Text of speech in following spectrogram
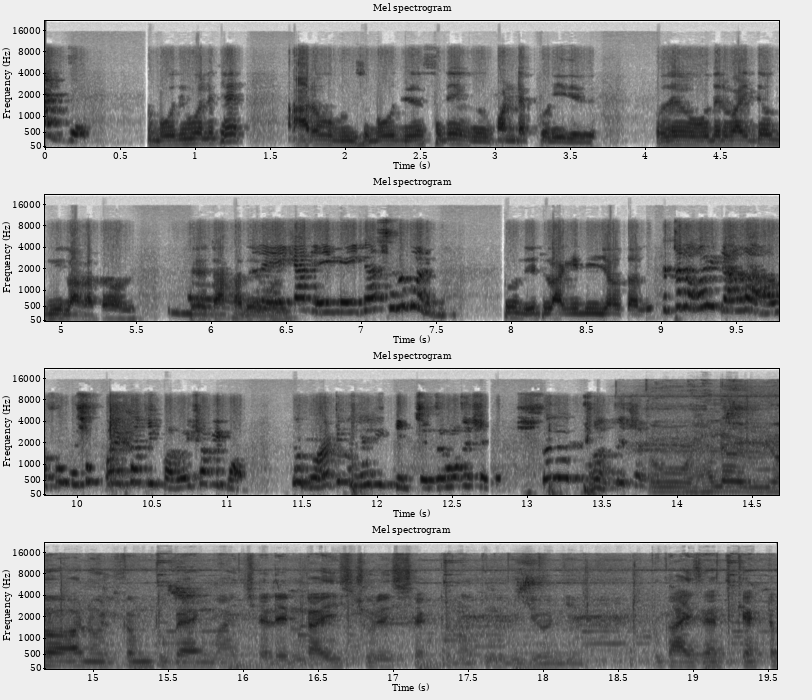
লাগছে? বৌদি বলেছে আরও বৌদিদের সাথে কন্ট্যাক্ট করিয়ে দেবে। ওদের ওদের বাড়িতেও গিয়ে লাগাতে হবে। টাকা দেবে। তো এটা লাগিয়ে দিয়ে যাও তাহলে। মধ্যে সেটা। তো hello everyone welcome to bang my channel guys চলে এসেছে একটা নতুন ভিডিও নিয়ে। তো গাইজ আজকে একটা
